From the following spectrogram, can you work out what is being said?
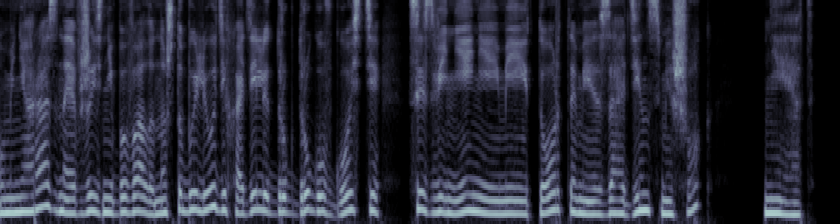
У меня разное в жизни бывало, но чтобы люди ходили друг к другу в гости с извинениями и тортами за один смешок? Нет,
